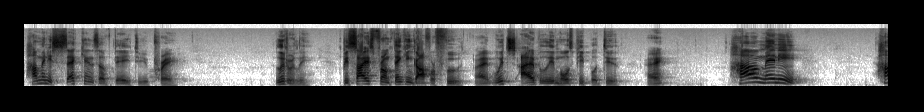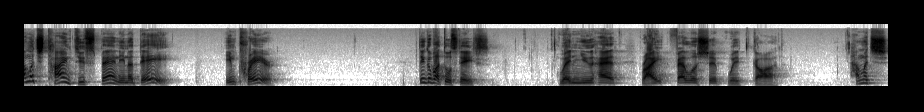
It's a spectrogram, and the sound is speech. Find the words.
how many seconds of day do you pray? Literally. Besides from thanking God for food, right? Which I believe most people do, right? How many, how much time do you spend in a day in prayer? Think about those days when you had right fellowship with God. How much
